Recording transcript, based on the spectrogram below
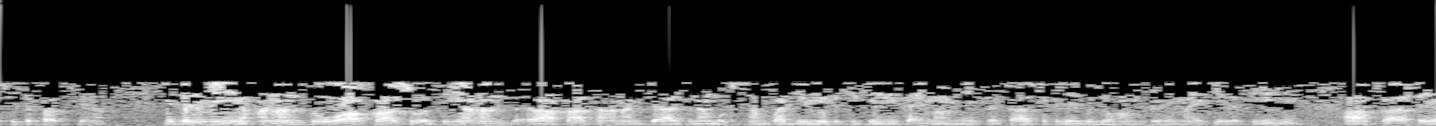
සිතපත් වෙනවා. මෙතන මේ අනන්ත වූ ආකාශෝති අනන්ත ආකාසානංචායතන මුත් සම්පදේවියපති කියන එකයි මම මේ ප්‍රකාශ කළේ බුදුහාමුදුරේමයි කියලා තියෙන්නේ. ආකාශය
